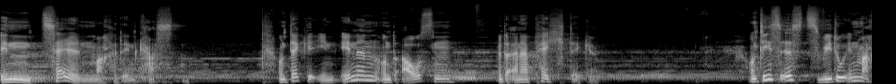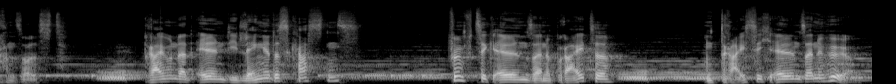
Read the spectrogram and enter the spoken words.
in Zellen mache den Kasten und decke ihn innen und außen mit einer Pechdecke. Und dies ist's, wie du ihn machen sollst. 300 Ellen die Länge des Kastens, 50 Ellen seine Breite und 30 Ellen seine Höhe.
